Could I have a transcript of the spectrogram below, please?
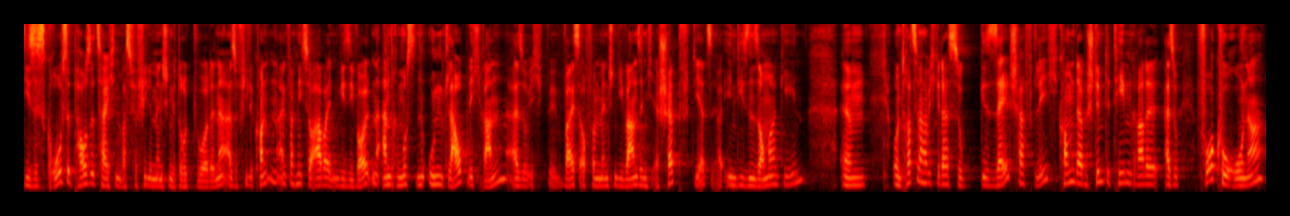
dieses große Pausezeichen, was für viele Menschen gedrückt wurde. Ne? Also viele konnten einfach nicht so arbeiten, wie sie wollten. Andere mussten unglaublich ran. Also ich weiß auch von Menschen, die wahnsinnig erschöpft jetzt in diesen Sommer gehen. Ähm, und trotzdem habe ich gedacht, so gesellschaftlich kommen da bestimmte Themen gerade, also vor Corona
